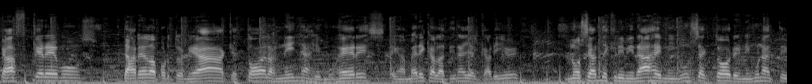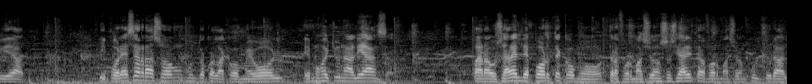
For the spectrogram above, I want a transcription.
CAF queremos darle la oportunidad a que todas las niñas y mujeres en América Latina y el Caribe no sean discriminadas en ningún sector, en ninguna actividad. Y por esa razón, junto con la Conmebol, hemos hecho una alianza para usar el deporte como transformación social y transformación cultural.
